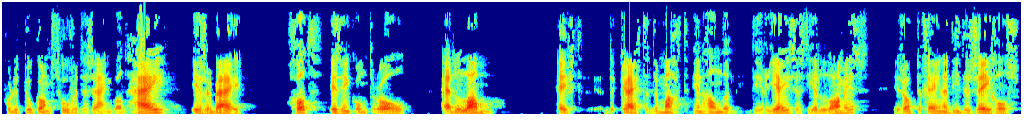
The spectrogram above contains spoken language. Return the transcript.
voor de toekomst hoeven te zijn, want Hij is erbij. God is in controle. Het lam heeft krijgt de macht in handen. De Heer Jezus, die het lam is, is ook degene die de zegels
